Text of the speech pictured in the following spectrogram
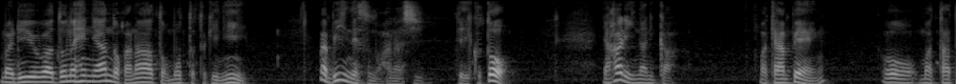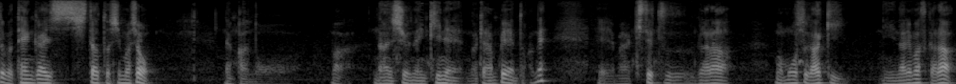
まあ、理由はどの辺にあるのかなと思った時に、まあ、ビジネスの話でいくとやはり何か、まあ、キャンペーンを、まあ、例えば展開したとしましょう。なんかあの、まあ、何周年記念のキャンペーンとかね、えーまあ季節柄、まあ、もうすぐ秋になりますから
